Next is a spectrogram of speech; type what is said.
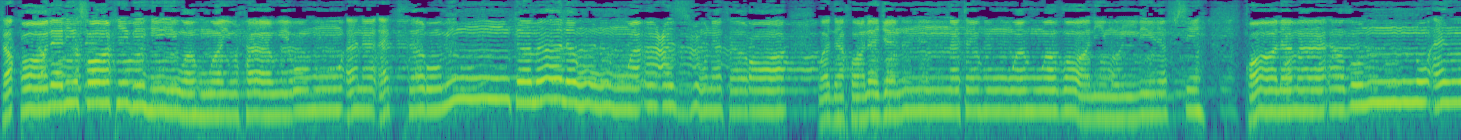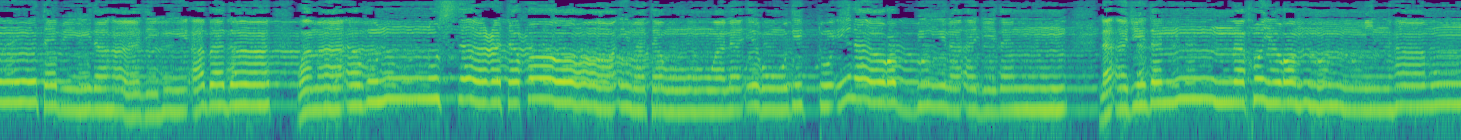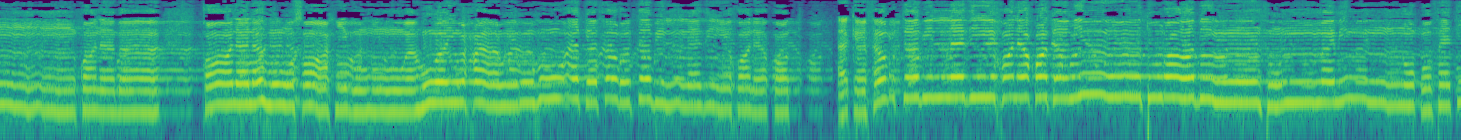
فقال لصاحبه وهو يحاوره أنا أكثر منك مالا وأعز نفرا. ودخل جنته وهو ظالم لنفسه. قال ما أظن أن تبيد هذه أبدا وما أظن الساعة قائمة ولئن رددت إلى ربي لأجدن, لأجدن خيرا منها منقلبا. قال له صاحبه وهو يحاوره أكفرت بالذي خلقك؟ أكفرت بالذي خلقك من تراب ثم من نطفة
